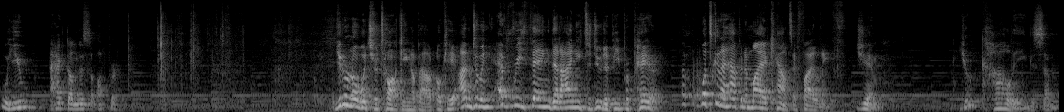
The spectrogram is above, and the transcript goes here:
Will you act on this offer? You don't know what you're talking about, okay? I'm doing everything that I need to do to be prepared. What's gonna happen to my accounts if I leave? Jim, your colleagues, um,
